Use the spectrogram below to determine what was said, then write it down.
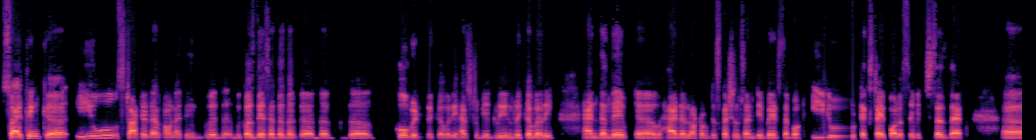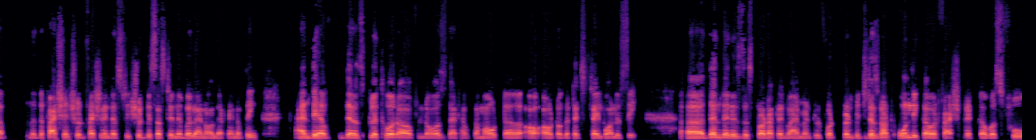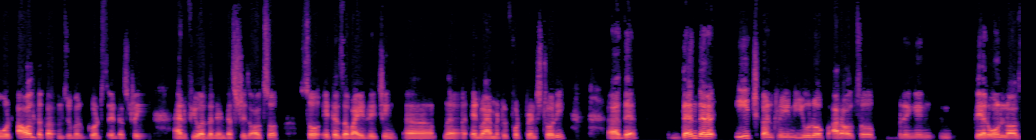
So I think uh, EU started around. I think with because they said that the uh, the the COVID recovery has to be a green recovery, and then they uh, had a lot of discussions and debates about EU textile policy, which says that uh, the fashion should fashion industry should be sustainable and all that kind of thing. And they have there's plethora of laws that have come out uh, out of the textile policy uh, then there is this product environmental footprint, which does not only cover fashion, it covers food, all the consumer goods industry, and a few other industries also. So it is a wide reaching uh, uh, environmental footprint story uh, there. Then there are each country in Europe are also bringing their own laws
